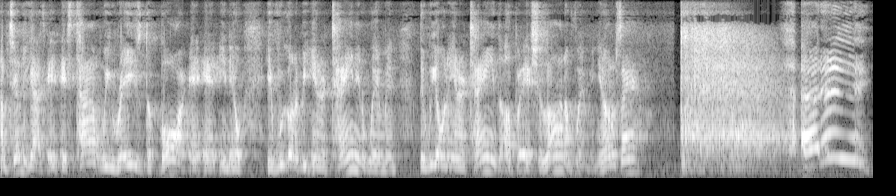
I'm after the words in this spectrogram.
I'm telling you guys, it, it's time we raise the bar. And, and you know, if we're going to be entertaining women, then we want to entertain the upper echelon of women. You know what I'm saying? Eddie!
